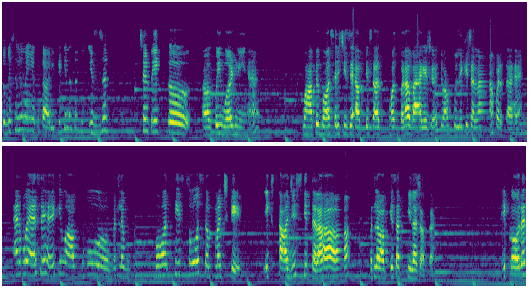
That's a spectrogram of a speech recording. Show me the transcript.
तो बेसिकली मैं ये बता रही थी कि मतलब इज़्ज़त सिर्फ़ एक आ, कोई वर्ड नहीं है वहाँ पे बहुत सारी चीज़ें आपके साथ, बहुत बड़ा बैगेज है जो आपको लेके चलना पड़ता है। एंड वो ऐसे है कि वो आपको मतलब बहुत ही सोच समझ के एक साजिश की तरह मतलब आपके साथ खेला जाता है। एक औरत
